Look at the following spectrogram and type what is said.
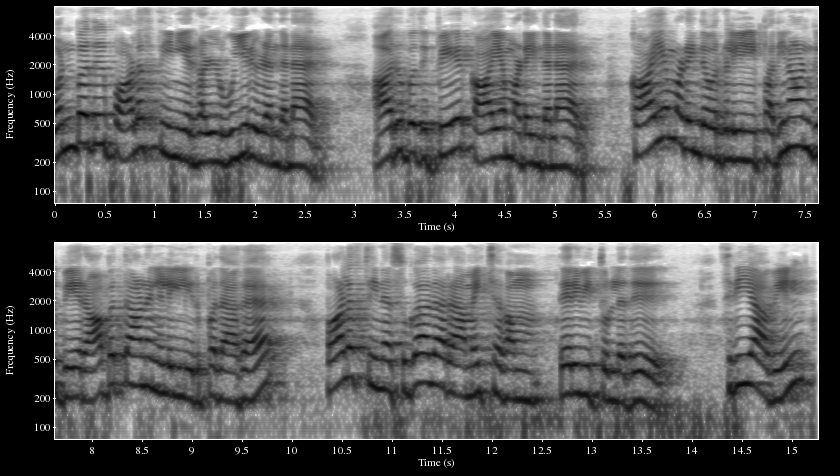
ஒன்பது பாலஸ்தீனியர்கள் உயிரிழந்தனர். அறுபது பேர் காயமடைந்தனர். காயமடைந்தவர்களில் பதினான்கு பேர் ஆபத்தான நிலையில் இருப்பதாக பாலஸ்தீன சுகாதார அமைச்சகம் தெரிவித்துள்ளது. சிரியாவில்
